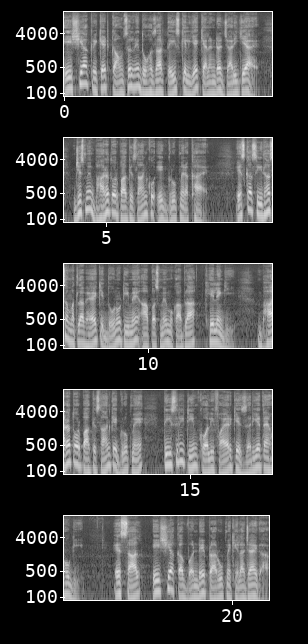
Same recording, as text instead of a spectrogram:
एशिया क्रिकेट काउंसिल ने 2023 के लिए कैलेंडर जारी किया है, जिसमें भारत और पाकिस्तान को एक ग्रुप में रखा है। इसका सीधा सा मतलब है कि दोनों टीमें आपस में मुकाबला खेलेंगी। भारत और पाकिस्तान के ग्रुप में तीसरी टीम क्वालिफायर के ज़रिए तय होगी। इस साल एशिया कप वनडे प्रारूप में खेला जाएगा।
